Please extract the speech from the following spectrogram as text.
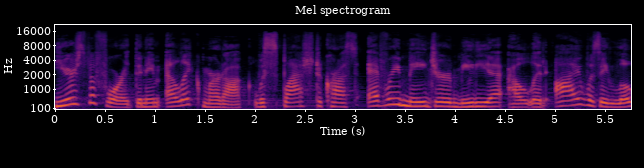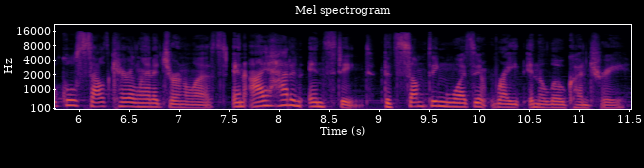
Years before the name Alec Murdaugh was splashed across every major media outlet, I was a local South Carolina journalist and I had an instinct that something wasn't right in the low country.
